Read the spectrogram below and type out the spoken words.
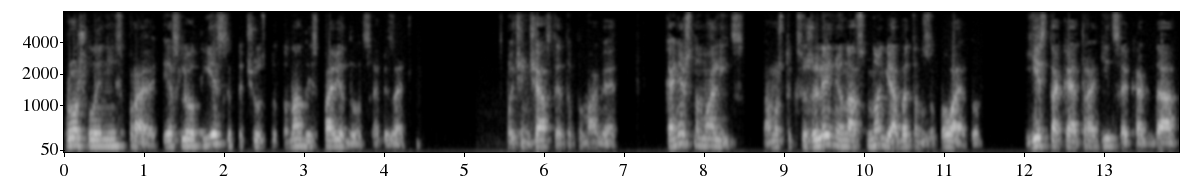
прошлое не исправить. Если вот есть это чувство, то надо исповедоваться обязательно. Очень часто это помогает. Конечно, молиться, потому что, к сожалению, у нас многие об этом забывают. Вот есть такая традиция, когда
